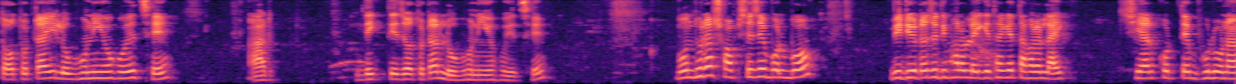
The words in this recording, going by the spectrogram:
ততটাই লোভনীয় হয়েছে আর দেখতে যতটা লোভনীয় হয়েছে। বন্ধুরা, সবশেষে বলব, ভিডিওটা যদি ভালো লেগে থাকে তাহলে লাইক শেয়ার করতে ভুলো না।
